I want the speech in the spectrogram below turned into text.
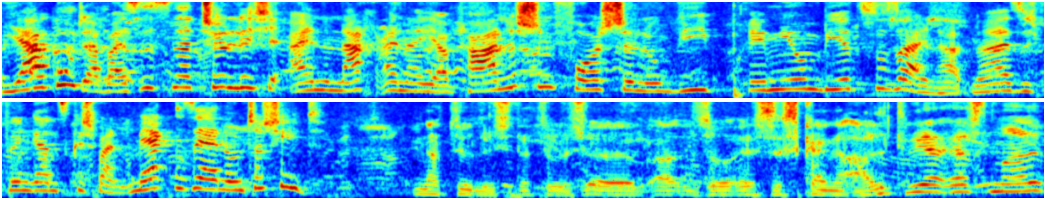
Ja gut, aber es ist natürlich eine nach einer japanischen Vorstellung, wie Premium-Bier zu sein hat. Ne? Also ich bin ganz gespannt. Merken Sie einen Unterschied? Natürlich, natürlich. Äh, Also es ist keine Altbier erstmal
